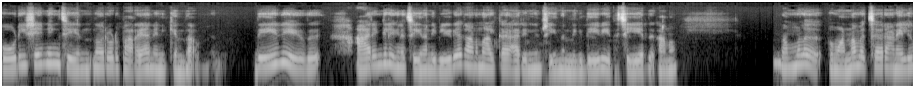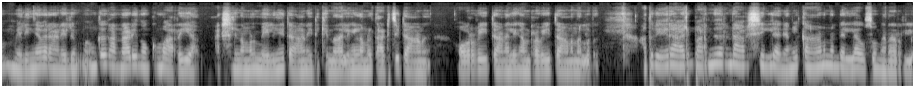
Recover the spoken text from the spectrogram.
ബോഡി ഷെയ്മിങ് ചെയ്യുന്നവരോട് പറയാൻ എനിക്ക് എന്താ ദയവ് ചെയ്ത് ആരെങ്കിലും ഇങ്ങനെ ചെയ്യുന്നുണ്ട് വീഡിയോ കാണുന്ന ആൾക്കാർ ആരെങ്കിലും ചെയ്യുന്നുണ്ടെങ്കിൽ ദയവ് ചെയ്ത് ചെയ്യരുത്. കാരണം നമ്മൾ ഇപ്പോൾ വണ്ണം വെച്ചവരാണേലും മെലിഞ്ഞവരാണേലും നമുക്ക് കണ്ണാടി നോക്കുമ്പോൾ അറിയാം ആക്ച്വലി നമ്മൾ മെലിഞ്ഞിട്ടാണ് ഇരിക്കുന്നത് അല്ലെങ്കിൽ നമ്മൾ തടിച്ചിട്ടാണ് ഓവർ വെയിറ്റ് ആണ് അല്ലെങ്കിൽ അണ്ടർ വെയിറ്റ് ആണെന്നുള്ളത് അത് വേറെ ആരും പറഞ്ഞു തരേണ്ട ആവശ്യമില്ല. ഞങ്ങൾ കാണുന്നുണ്ട് എല്ലാ ദിവസവും മിററിൽ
